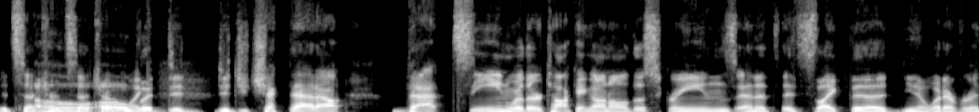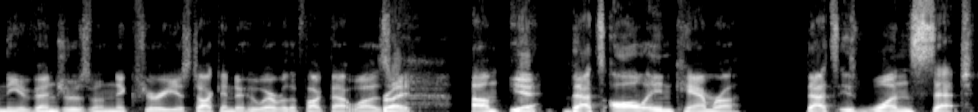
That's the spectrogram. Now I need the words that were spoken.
et cetera, et Oh, cetera. Oh like, but did did you check that out? That scene where they're talking on all the screens, and it's it's like the you know whatever in the Avengers when Nick Fury is talking to whoever the fuck that was. right. Um, Yeah. that's all in camera. That's is one set.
